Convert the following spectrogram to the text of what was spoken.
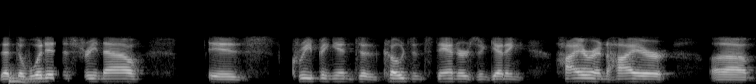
that the Mhm. wood industry now is creeping into codes and standards and getting higher and higher. Um,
